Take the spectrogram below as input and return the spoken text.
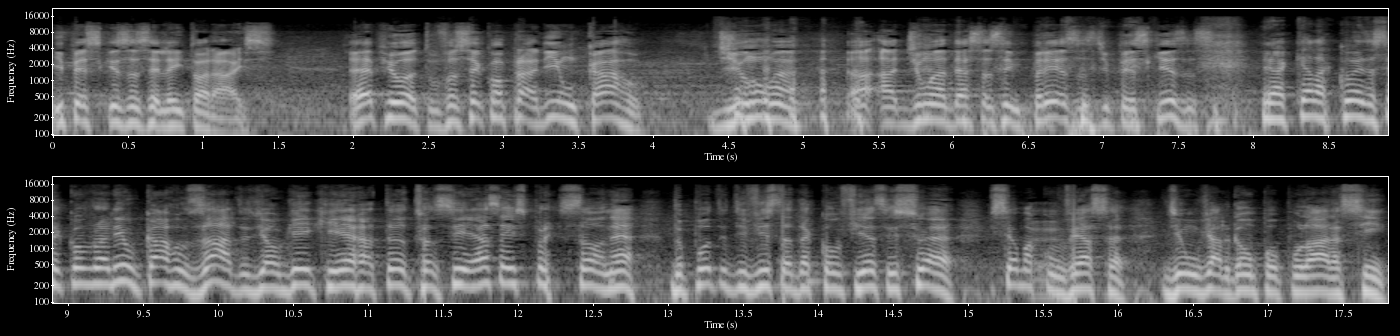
e pesquisas eleitorais. É, Piotr, você compraria um carro de uma, de uma dessas empresas de pesquisas? É aquela coisa, você compraria um carro usado de alguém que erra tanto assim? Essa é a expressão, né? Do ponto de vista da confiança, isso é, isso é uma é. conversa de um jargão popular assim.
